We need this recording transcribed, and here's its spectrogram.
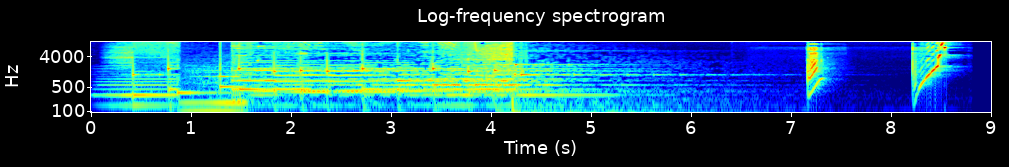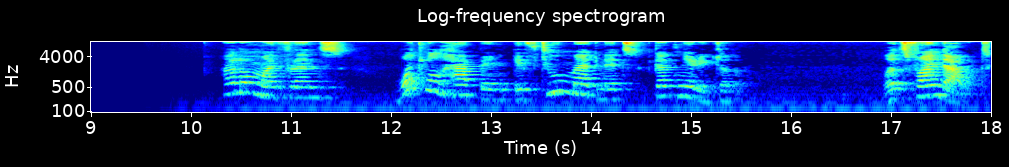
Hello my friends. What will happen if two magnets get near each other? Let's find out.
